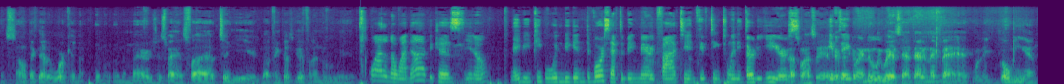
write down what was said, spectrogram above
That's, I don't think that'll work in a, in a, in a marriage that's past five, ten years, but I think that's good for the newlyweds. Well, I don't know why not, because, you know, maybe people wouldn't be getting divorced after being married 5, 10, 15, 20, 30 years. That's why I said If if, they if were- newlyweds had that in their bag when they go in,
